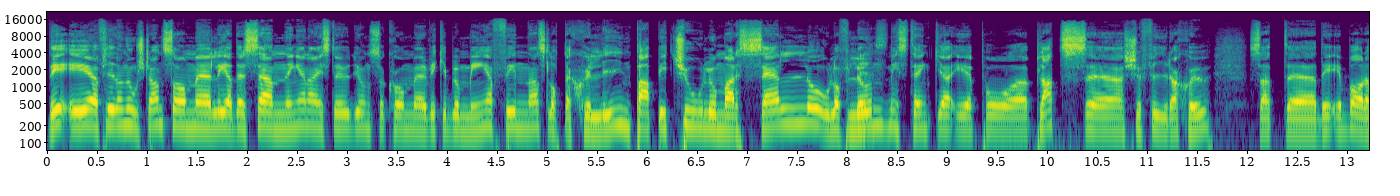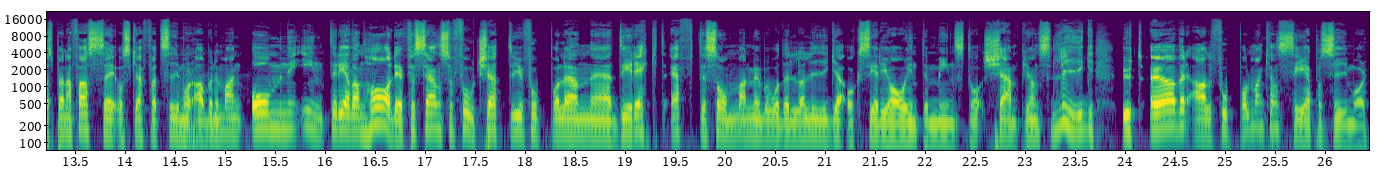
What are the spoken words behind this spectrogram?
Det är Frida Nordstrand som eh, leder sändningarna i studion så kommer Vicky Blomé finnas, Lotta Schelin, Papi Chulo Marcello, Olof Lund yes. misstänker jag är på plats eh, 24-7. Så att eh, det är bara att spänna fast sig och skaffa ett simor abonnemang om ni inte redan har det. För sen så fortsätter ju fotbollen eh, direkt efter sommaren med både La Liga och Serie A och inte minst då Champions League. Utöver all fotboll man kan se på Simor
